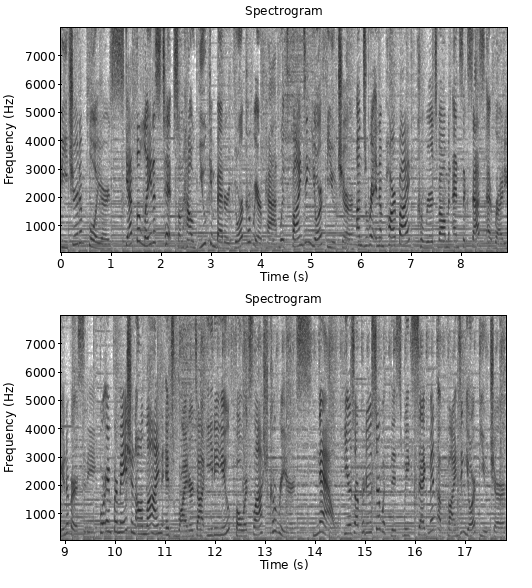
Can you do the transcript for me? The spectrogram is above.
featured employers. Get the latest tips on how you can better your career path with Finding Your Future. Underwritten in part by Career Development and Success at Rider University. For information online, it's rider.edu forward slash careers. Now, here's our producer with this week's segment of Finding Your Future.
